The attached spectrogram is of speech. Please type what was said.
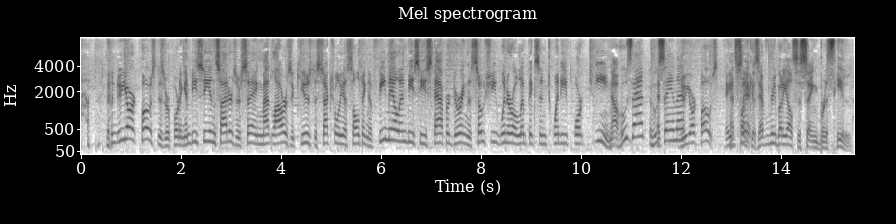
the New York Post is reporting NBC insiders are saying Matt Lauer is accused of sexually assaulting a female NBC staffer during the Sochi Winter Olympics in 2014. Now, who's that? Who's That's saying that? New York Post. Page That's funny because everybody else is saying Brazil.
